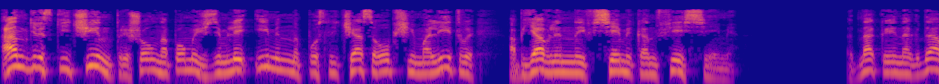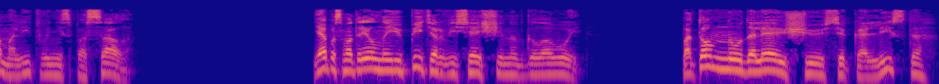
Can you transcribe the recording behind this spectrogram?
Ангельский чин пришел на помощь земле именно после часа общей молитвы, объявленной всеми конфессиями. Однако иногда молитва не спасала. Я посмотрел на Юпитер, висящий над головой, потом на удаляющуюся Калиста,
